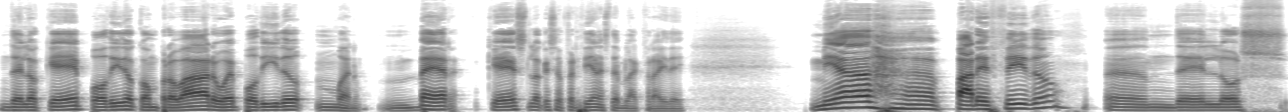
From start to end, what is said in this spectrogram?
de lo que he podido comprobar o he podido, bueno, ver qué es lo que se ofrecía en este Black Friday. Me ha eh, parecido em, de los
